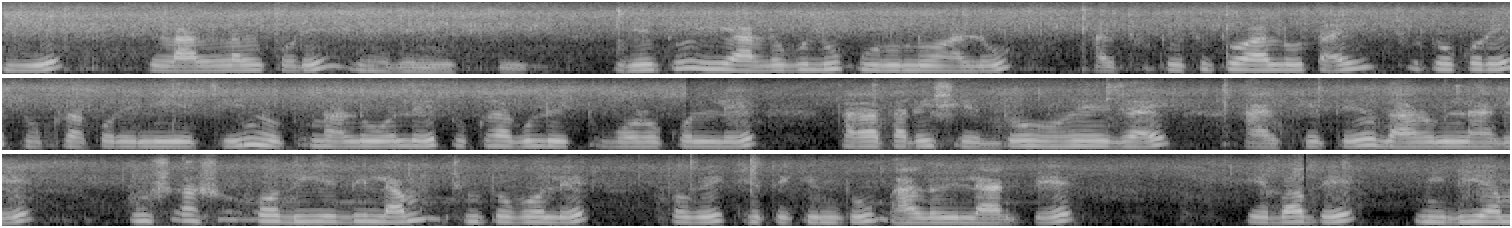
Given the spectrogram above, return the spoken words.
দিয়ে লাল লাল করে ভেজে নিচ্ছি। যেহেতু এই আলুগুলো পুরনো আলু, আর ছোটো ছোটো আলু, তাই ছোটো করে টুকরা করে নিয়েছি। নতুন আলু হলে টুকরাগুলো একটু বড় করলে তাড়াতাড়ি সেদ্ধ হয়ে যায় আর খেতেও দারুণ লাগে। সহ দিয়ে দিলাম ছোটো বলে, তবে খেতে কিন্তু ভালোই লাগবে। এভাবে মিডিয়াম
